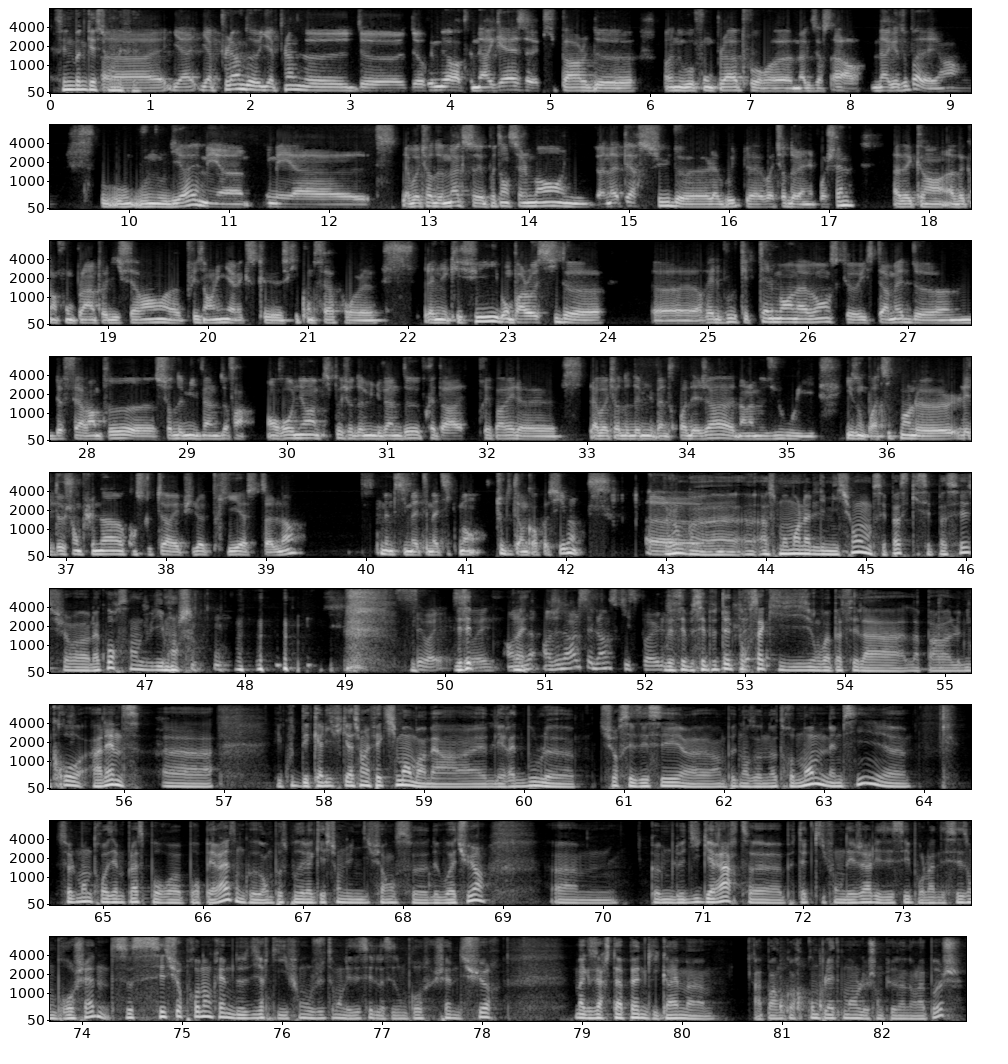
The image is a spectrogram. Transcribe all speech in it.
C'est une bonne question. Euh, il y, a, y, a, plein de, y a plein de, de, de, rumeurs un peu merguez qui parlent de un nouveau fond plat pour euh, Max Verstappen. Alors merguez ou pas d'ailleurs, hein. vous, nous le direz, mais euh, mais la voiture de Max est potentiellement un aperçu de la, la voiture de l'année prochaine avec un avec un fond plat un peu différent, plus en ligne avec ce que ce qu'il compte faire pour l'année qui suit. On parle aussi de euh, Red Bull qui est tellement en avance qu'ils se permettent de, de, faire un peu euh, sur 2022, enfin en rognant un petit peu sur 2022, préparer, préparer le, la voiture de 2023 déjà, dans la mesure où ils, ils ont pratiquement le, les deux championnats constructeurs et pilotes pliés à ce stade-là, même si mathématiquement tout était encore possible. Euh, euh à ce moment-là de l'émission, on ne sait pas ce qui s'est passé sur la course hein, du dimanche. C'est vrai. vrai. En, général, c'est Lens qui spoil. C'est peut-être pour ça qu'on va passer la, la, le micro à Lens. Euh, écoute, des qualifications, effectivement, bah, ben, les Red Bull euh, sur ces essais euh, un peu dans un autre monde, même si seulement de troisième place pour, pour Perez. Donc on peut se poser la question d'une différence de voiture. comme le dit Gerhardt, peut-être qu'ils font déjà les essais pour la saison prochaine. C'est surprenant quand même de se dire qu'ils font justement les essais de la saison prochaine sur Max Verstappen qui quand même euh, a pas encore complètement le championnat dans la poche.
